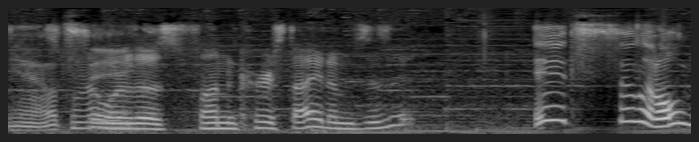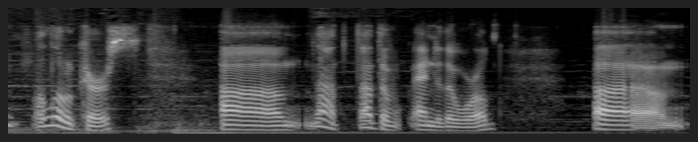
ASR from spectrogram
Yeah, let's It's see. not one of those fun cursed items, is it? It's a little a little cursed. Um not not the end of the world. Um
